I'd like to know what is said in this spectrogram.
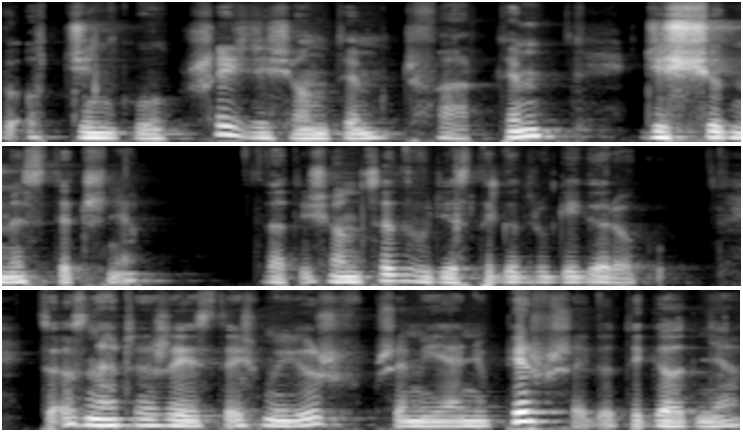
w odcinku 64, dziś 7 stycznia 2022 roku, co oznacza, że jesteśmy już w przemijaniu pierwszego tygodnia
